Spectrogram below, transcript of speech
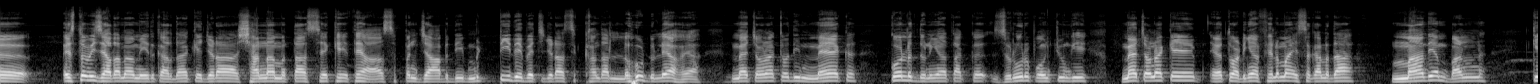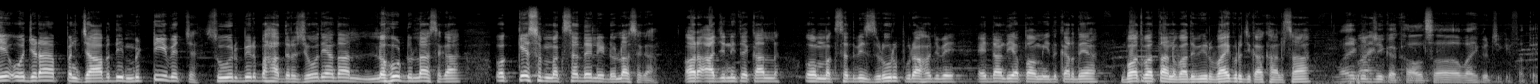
ਇਸ ਤੋਂ ਵੀ ਜ਼ਿਆਦਾ ਮੈਂ ਉਮੀਦ ਕਰਦਾ ਕਿ ਜਿਹੜਾ ਸ਼ਾਨਾ ਮਤਾ ਸਿੱਖ ਇਤਿਹਾਸ ਪੰਜਾਬ ਦੀ ਮਿੱਟੀ ਦੇ ਵਿੱਚ ਜਿਹੜਾ ਸਿੱਖਾਂ ਦਾ ਲਹੂ ਡੁੱਲਿਆ ਹੋਇਆ, ਮੈਂ ਚਾਹੁੰਦਾ ਕਿ ਉਹਦੀ ਮਹਿਕ ਕੁੱਲ ਦੁਨੀਆ ਤੱਕ ਜ਼ਰੂਰ ਪਹੁੰਚੂਗੀ। ਮੈਂ ਚਾਹੁੰਦਾ ਕਿ ਤੁਹਾਡੀਆਂ ਫਿਲਮਾਂ ਇਸ ਗੱਲ ਦਾ ਮਾਧਿਅਮ ਬਣਨ ਕਿ ਉਹ ਜਿਹੜਾ ਪੰਜਾਬ ਦੀ ਮਿੱਟੀ ਵਿੱਚ ਸੂਰਬੀਰ ਬਹਾਦਰ ਯੋਧਿਆਂ ਦਾ ਲਹੂ ਡੁੱਲਾ ਸੀਗਾ, ਉਹ ਕਿਸ ਮਕਸਦ ਦੇ ਲਈ ਡੁੱਲਾ ਸੀਗਾ? ਔਰ ਅੱਜ ਨਹੀਂ ਤੇ ਕੱਲ ਉਹ ਮਕਸਦ ਵੀ ਜ਼ਰੂਰ ਪੂਰਾ ਹੋ ਜਾਵੇ ਇਦਾਂ ਦੀ ਆਪਾਂ ਉਮੀਦ ਕਰਦੇ ਹਾਂ। ਬਹੁਤ ਬਹੁਤ ਧੰਨਵਾਦ ਵੀਰ, ਵਾਹਿਗੁਰੂ ਜੀ ਕਾ ਖਾਲਸਾ। ਵਾਹਿਗੁਰੂ ਜੀ ਕਾ ਖਾਲਸਾ, ਵਾਹਿਗੁਰੂ ਜੀ ਕੀ ਫਤਿਹ।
